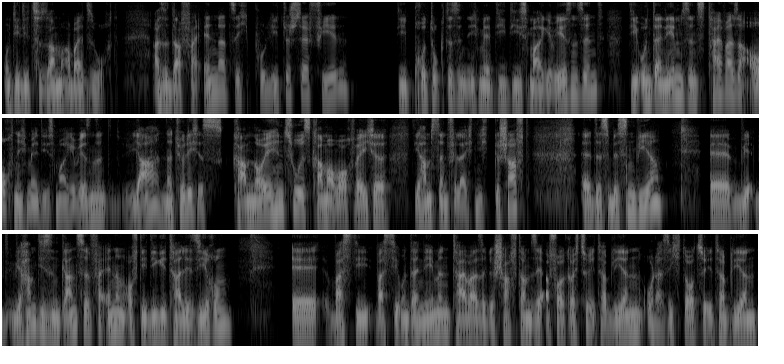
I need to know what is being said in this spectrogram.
Und die die Zusammenarbeit sucht. Also da verändert sich politisch sehr viel. Die Produkte sind nicht mehr die, die es mal gewesen sind. Die Unternehmen sind es teilweise auch nicht mehr, die es mal gewesen sind. Ja, natürlich, es kamen neue hinzu, es kamen aber auch welche, die haben es dann vielleicht nicht geschafft. Äh, das wissen wir. Äh, wir haben diese ganze Veränderung auf die Digitalisierung was, die, was die Unternehmen teilweise geschafft haben, sehr erfolgreich zu etablieren oder sich dort zu etablieren,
